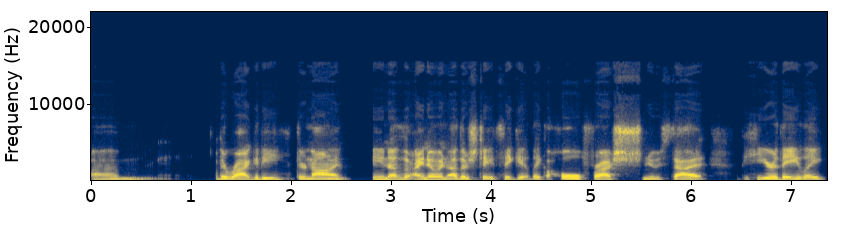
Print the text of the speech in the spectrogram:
Um, they're raggedy. They're not you know i know in other states they get like a whole fresh new set here they like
